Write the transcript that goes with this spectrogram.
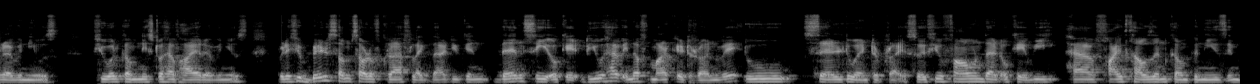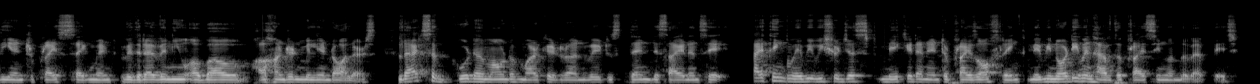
revenues fewer companies to have higher revenues. But if you build some sort of graph like that, you can then see, okay, do you have enough market runway to sell to enterprise? So if you found that, okay, we have 5,000 companies in the enterprise segment with revenue above $100 million, that's a good amount of market runway to then decide and say, I think maybe we should just make it an enterprise offering, maybe not even have the pricing on the web page.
